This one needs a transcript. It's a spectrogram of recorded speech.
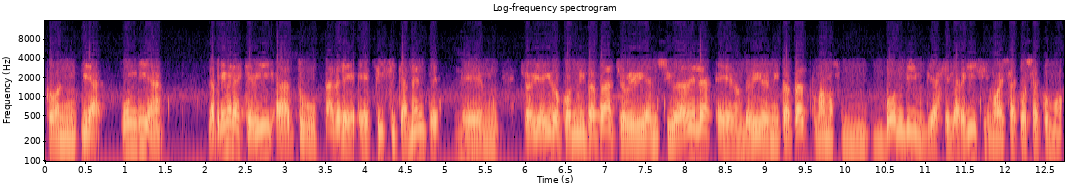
con mira, un día, la primera vez que vi a tu padre eh, físicamente, em, yo había ido con mi papá, yo vivía en Ciudadela, eh, donde vive mi papá, tomamos un, bondi, un viaje larguísimo, esa cosa como,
